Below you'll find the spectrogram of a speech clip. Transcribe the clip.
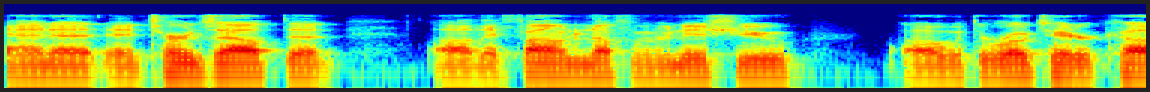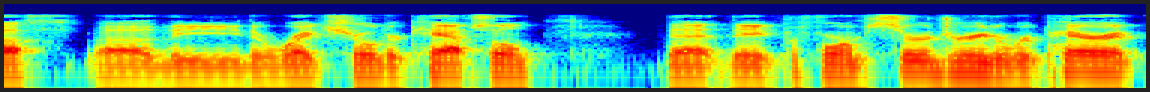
And it, it turns out that they found enough of an issue with the rotator cuff, the, the right shoulder capsule, that they performed surgery to repair it.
